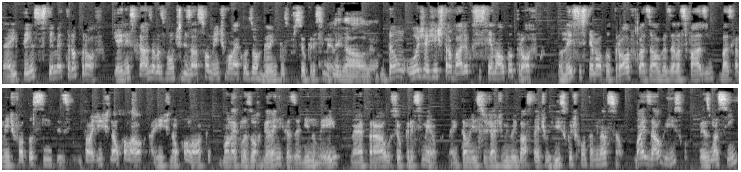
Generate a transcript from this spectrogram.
Né? E tem o sistema heterotrófico, que aí nesse caso elas vão utilizar somente moléculas orgânicas para o seu crescimento. Legal, né? Então hoje a gente trabalha com o sistema autotrófico. Então, nesse sistema autotrófico, as algas elas fazem basicamente fotossíntese. Então, a gente não coloca, a gente não coloca moléculas orgânicas ali no meio, né, para o seu crescimento. Né? Então, isso já diminui bastante o risco de contaminação. Mas há o risco, mesmo assim,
